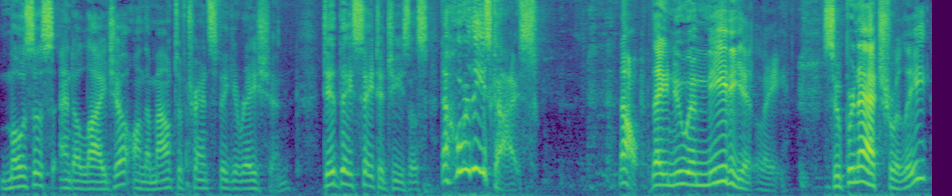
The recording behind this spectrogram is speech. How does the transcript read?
Moses and Elijah on the Mount of Transfiguration, did they say to Jesus, Now who are these guys? No, they knew immediately, supernaturally,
